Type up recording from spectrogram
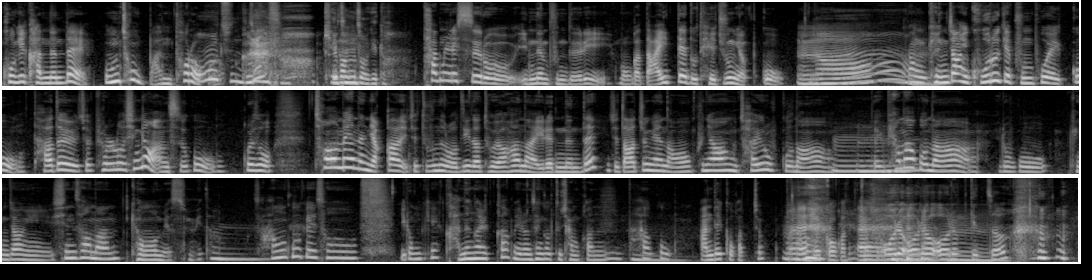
거기 갔는데 엄청 많더라고요. 어, 진짜? 그래서 개방적이다. 탑리스로 있는 분들이 뭔가 나이대도 대중이 없고 음. 아. 그냥 굉장히 고르게 분포해 있고 다들 이제 별로 신경 안 쓰고 그래서 처음에는 약간 이제 눈을 어디다 둬야 하나 이랬는데 이제 나중에는 어 그냥 자유롭구나 음. 되게 편하구나 이러고 굉장히 신선한 경험이었습니다. 음. 한국에서 이런 게 가능할까 뭐 이런 생각도 잠깐 하고 안 될 것 같죠? 안 될 것 같아. 네. 어려 어려 어렵겠죠.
